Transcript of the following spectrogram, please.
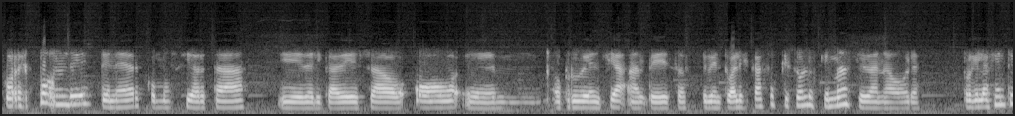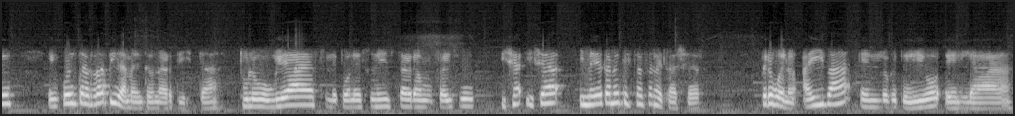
corresponde tener como cierta eh, delicadeza em, o, prudencia ante esos eventuales casos que son los que más se dan ahora. Porque la gente encuentra rápidamente a un artista. Tú lo googleás, le pones un Instagram, un Facebook y ya, y ya inmediatamente estás en el taller. Pero bueno, ahí va en lo que te digo, en, la,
